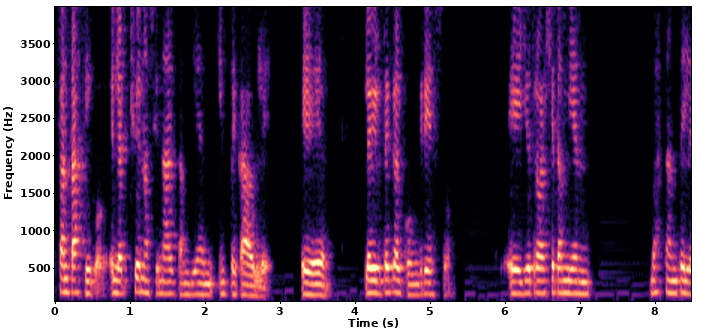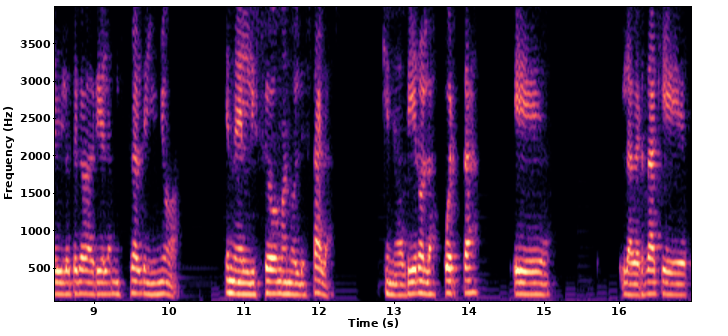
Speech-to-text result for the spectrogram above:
fantástico. El Archivo Nacional también impecable. la Biblioteca del Congreso. yo trabajé también bastante la Biblioteca Gabriela Mistral de Ñuñoa, en el Liceo Manuel de Salas, que me abrieron las puertas. la verdad que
